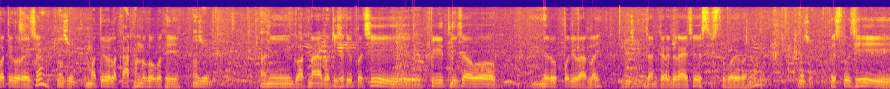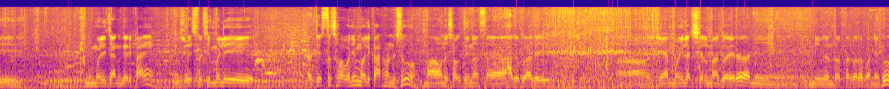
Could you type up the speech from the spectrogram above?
गतेको रहेछ। हजुर। म त्यो बेला काठमाडौँ गएको थिएँ। हजुर। अनि घटना घटिसकेपछि पीडितले चाहिँ अब मेरो परिवारलाई जानकारी गराएछ यस्तो यस्तो भयो भनेर। हजुर। त्यसपछि अनि मैले जानकारी पाएँ। त्यसपछि मैले त्यस्तो छ भने मैले काठमाडौँ छु। म आउन सक्दिनँ आजको आजै। त्यहाँ महिला सेलमा गएर अनि निवेदन दर्ता गर भनेको।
